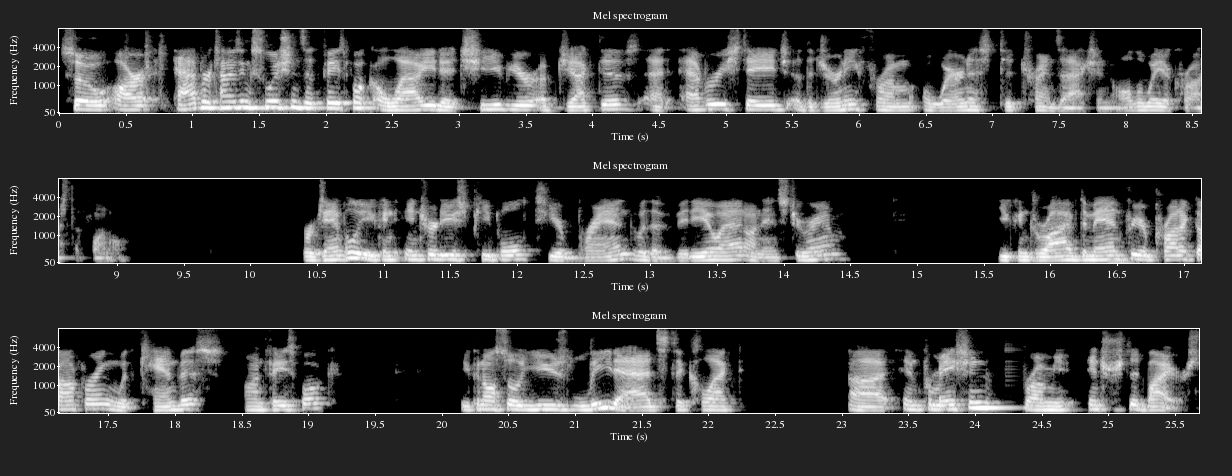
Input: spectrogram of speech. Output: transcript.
So our advertising solutions at Facebook allow you to achieve your objectives at every stage of the journey from awareness to transaction, all the way across the funnel. For example, you can introduce people to your brand with a video ad on Instagram. You can drive demand for your product offering with Canvas on Facebook. You can also use lead ads to collect uh, information from interested buyers.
